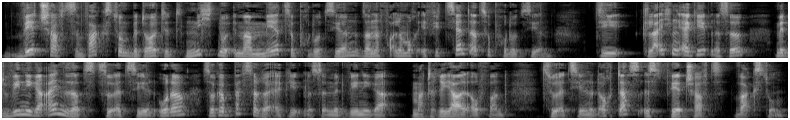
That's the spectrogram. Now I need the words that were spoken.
Wirtschaftswachstum bedeutet nicht nur immer mehr zu produzieren, sondern vor allem auch effizienter zu produzieren. Die gleichen Ergebnisse mit weniger Einsatz zu erzielen oder sogar bessere Ergebnisse mit weniger Materialaufwand zu erzielen. Und auch das ist Wirtschaftswachstum.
